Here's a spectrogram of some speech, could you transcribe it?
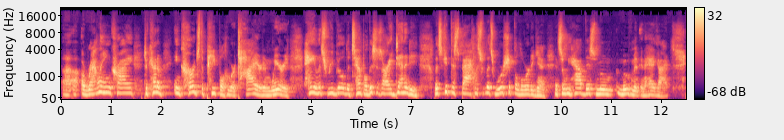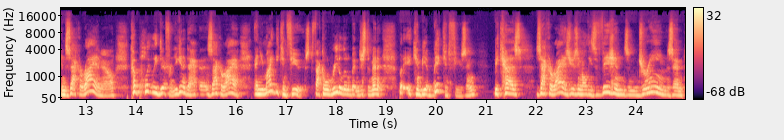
uh, a rallying cry to kind of encourage the people who are tired and weary. Hey, let's rebuild the temple. This is our identity. Let's get this back. Let's let's worship the Lord again. And so we have this mo- movement in Haggai. In Zechariah now, completely different. You get into uh, Zechariah and you might be confused. In fact, we'll read a little bit in just a minute, but it can be a bit confusing because Zechariah is using all these visions and dreams, and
